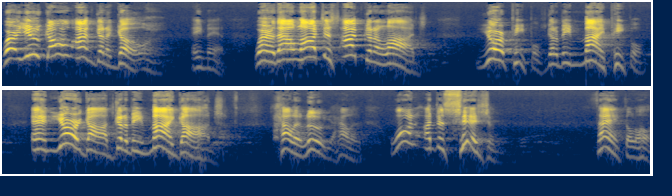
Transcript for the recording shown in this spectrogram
Where you go, I'm going to go. Amen. Where thou lodgest, I'm going to lodge. Your people's going to be my people. And your God's going to be my God. Hallelujah. Hallelujah. What a decision. Thank the Lord.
